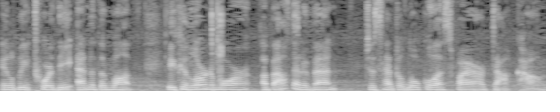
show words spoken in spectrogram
It'll be toward the end of the month. You can learn more about that event just head to localsyr.com.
